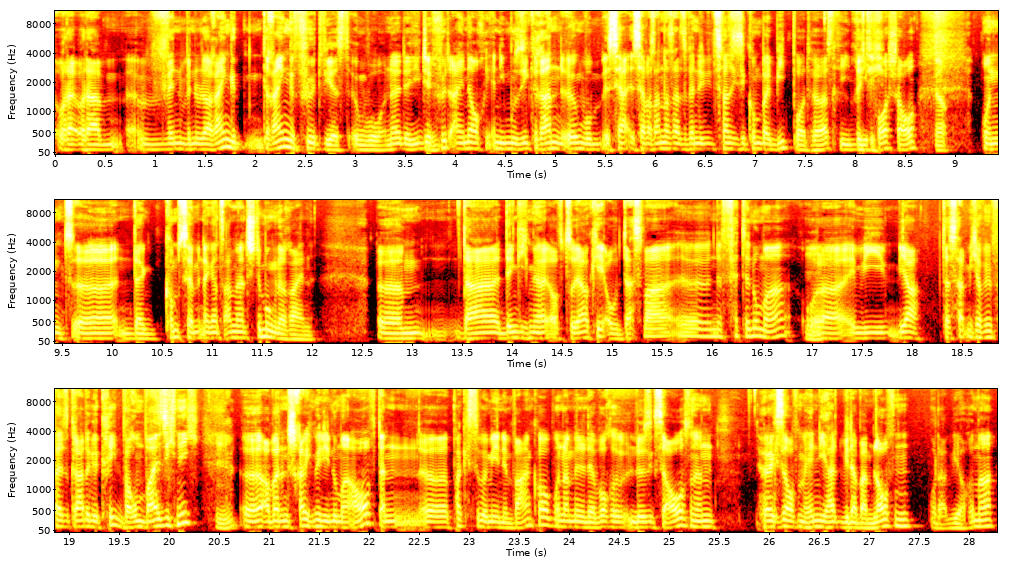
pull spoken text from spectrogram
oder, oder äh, wenn, wenn du da reinge reingeführt wirst irgendwo, ne? Der DJ führt einen auch an die Musik ran. Irgendwo ist ja, ist ja was anderes, als wenn du die 20 Sekunden bei Beatport hörst, die, die. Vorschau. Ja. Und äh, da kommst du ja mit einer ganz anderen Stimmung da rein. Ähm, da denke ich mir halt oft so, ja, okay, oh, das war äh, eine fette Nummer. Oder irgendwie, ja, das hat mich auf jeden Fall jetzt gerade gekriegt. Warum weiß ich nicht. Äh, aber dann schreibe ich mir die Nummer auf, dann äh, packe ich sie bei mir in den Warenkorb und am Ende der Woche löse ich sie aus und dann höre ich sie auf dem Handy halt wieder beim Laufen oder wie auch immer.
